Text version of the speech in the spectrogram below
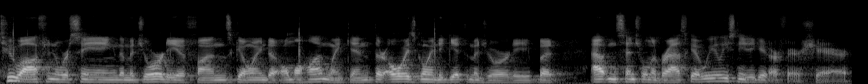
too often we're seeing the majority of funds going to Omaha and Lincoln. They're always going to get the majority, but out in central Nebraska, we at least need to get our fair share.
